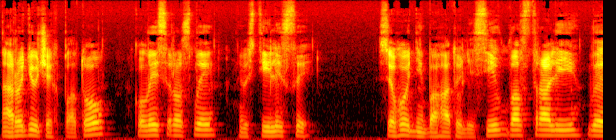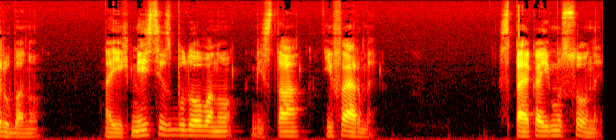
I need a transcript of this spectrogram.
На родючих плато колись росли густі ліси. Сьогодні багато лісів в Австралії вирубано. На їх місці збудовано міста і ферми. Спека і мусони.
